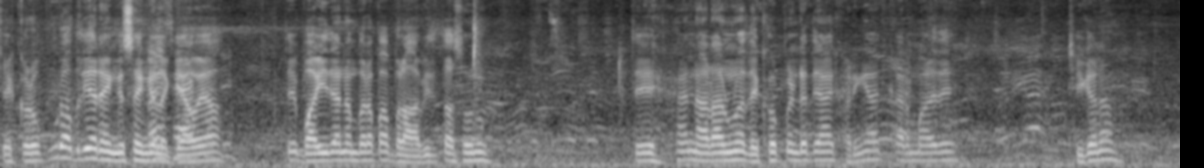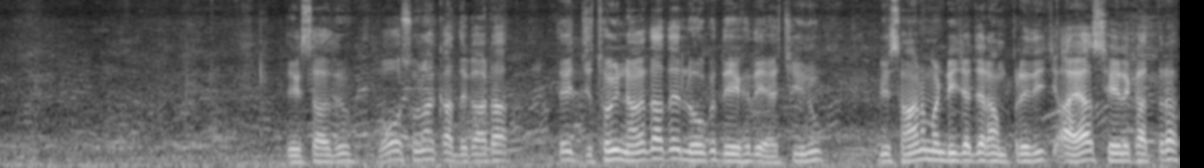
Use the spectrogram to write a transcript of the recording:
ਚੈੱਕ ਕਰੋ ਪੂਰਾ ਵਧੀਆ ਰਿੰਗ ਸਿੰਗ ਲੱਗਿਆ ਹੋਇਆ। ਤੇ ਬਾਈ ਦਾ ਨੰਬਰ ਆਪਾਂ ਬੁਲਾ ਵੀ ਦਿੱਤਾ ਸੋਨੂੰ। ਤੇ ਇਹ ਨਾੜਾ ਨੂੰ ਨਾ ਦੇਖੋ ਪਿੰਡ ਤੇ ਆ ਖੜੀਆਂ ਕਰਮ ਵਾਲੇ ਦੇ। ਠੀਕ ਹੈ ਨਾ? ਦੇਖ ਸਕਦੇ ਹੋ ਬਹੁਤ ਸੋਹਣਾ ਕੱਦ ਕਾਠ ਤੇ ਜਿੱਥੋਂ ਹੀ ਲੰਘਦਾ ਤੇ ਲੋਕ ਦੇਖਦੇ ਆ ਇਸ ਚੀਜ਼ ਨੂੰ ਵੀ ਸਾਨ ਮੰਡੀ ਚ ਅੱਜ ਰਾਮਪੁਰੇ ਦੀ ਚ ਆਇਆ ਸੇਲ ਖਾਤਰ,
